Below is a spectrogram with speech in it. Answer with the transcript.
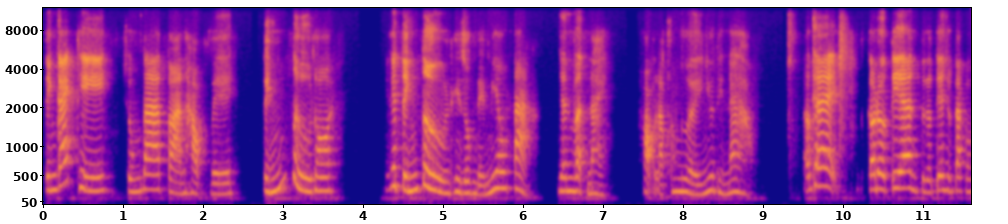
Tính cách thì chúng ta toàn học về tính từ thôi. Những cái tính từ thì dùng để miêu tả nhân vật này. Họ là con người như thế nào. Ok câu đầu tiên, từ đầu tiên chúng ta có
